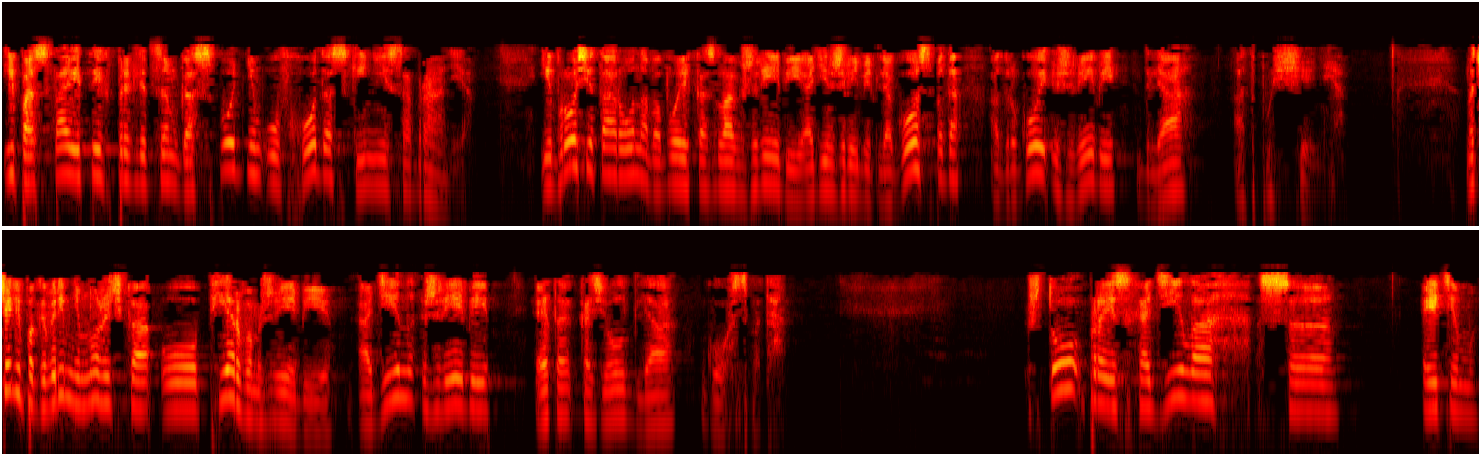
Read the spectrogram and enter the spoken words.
и поставит их пред лицем Господним у входа скинии собрания. И бросит Аарона в обоих козлах жребий, один жребий для Господа, а другой жребий для отпущения. Вначале поговорим немножечко о первом жребии. Один жребий – это козел для Господа. Что происходило с этим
